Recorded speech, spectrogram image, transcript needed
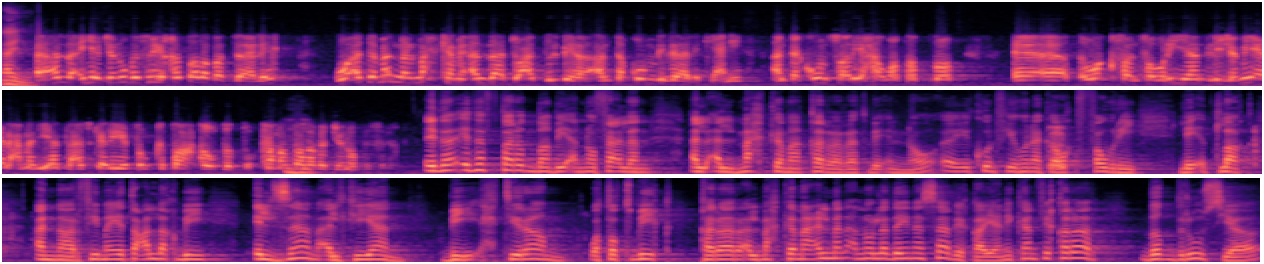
أيوة. هلأ هي جنوب أفريقيا طلبت ذلك وأتمنى المحكمة أن لا تعدل بها أن تقوم بذلك يعني أن تكون آه، وقفا فوريا لجميع العمليات العسكرية في القطاع أو ضده كما طلبت جنوب افريقيا. إذا إذا افترضنا بأنه فعلا المحكمة قررت بأنه يكون في هناك وقف فوري لإطلاق النار فيما يتعلق بإلزام الكيان باحترام وتطبيق قرار المحكمة علما أنه لدينا سابقة يعني كان في قرار ضد روسيا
